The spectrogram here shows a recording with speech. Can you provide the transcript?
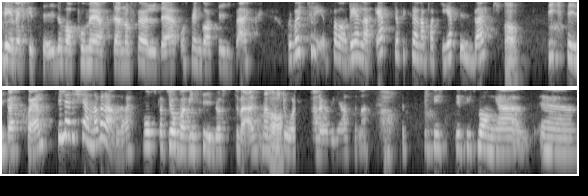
tre veckors tid och var på möten och följde och sen gav feedback. Och det var ju tre fördelar. Ett, jag fick träna på att ge feedback. Ja, Fick feedback själv. Vi lärde känna varandra. För oftast jobbar vi i silos tyvärr. Man Ja. förstår varandra över gränserna. Så det, finns, det finns många eh,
